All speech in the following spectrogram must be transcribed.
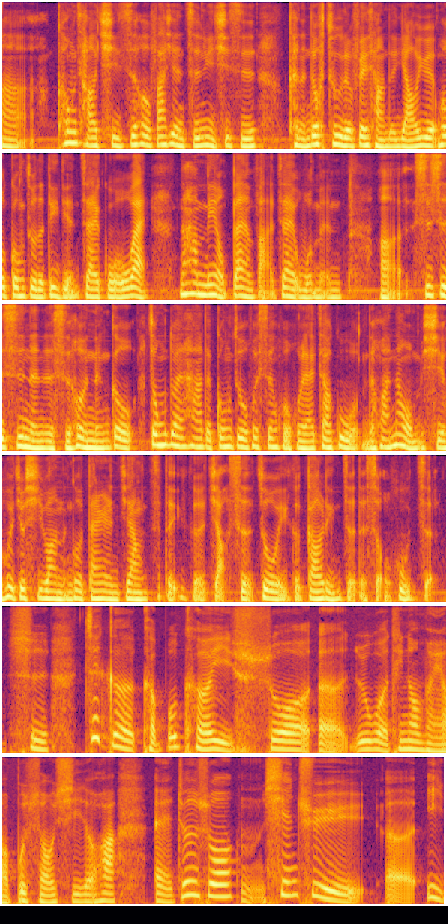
啊空巢期之后发现子女其实可能都住的非常的遥远，或工作的地点在国外，那他没有办法在我们。呃，失智失能的时候，能够中断他的工作或生活回来照顾我们的话，那我们协会就希望能够担任这样子的一个角色，作为一个高龄者的守护者。是这个可不可以说？呃，如果听众朋友不熟悉的话，哎，就是说，嗯，先去。呃，议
